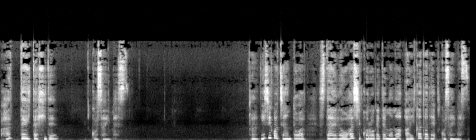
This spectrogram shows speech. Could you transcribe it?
会っていた日でございます。あ、にじこちゃんとは、スタイフお箸転げてもの相方でございます。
